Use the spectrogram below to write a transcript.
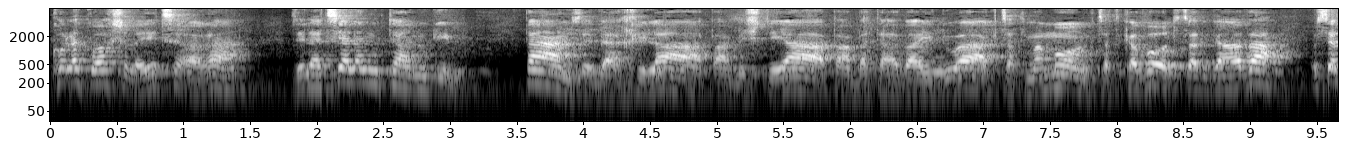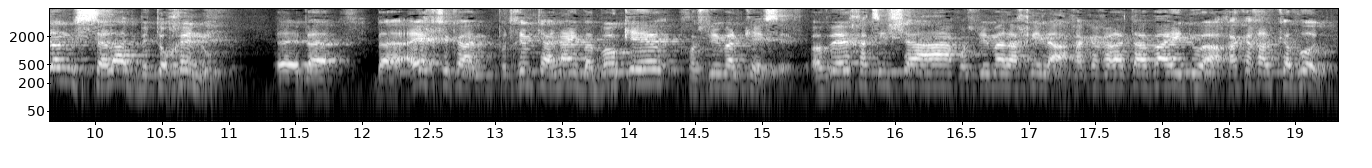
כל הכוח של היצר הרע זה להציע לנו תענוגים. פעם זה באכילה, פעם בשתייה, פעם בתאווה ידועה, קצת ממון, קצת כבוד, קצת גאווה, עושה לנו סלט בתוכנו. אה, איך שפותחים את העיניים בבוקר, חושבים על כסף. עובר חצי שעה, חושבים על אכילה, אחר כך על התאווה הידועה, אחר כך על כבוד.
